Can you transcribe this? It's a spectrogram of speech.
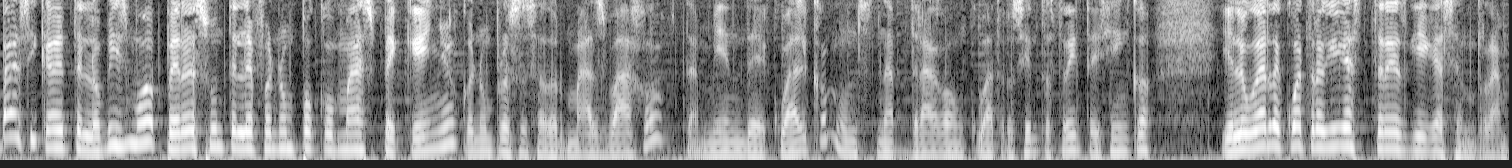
Básicamente lo mismo, pero es un teléfono un poco más pequeño, con un procesador más bajo, también de Qualcomm, un Snapdragon 435, y en lugar de 4 GB, 3 GB en RAM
